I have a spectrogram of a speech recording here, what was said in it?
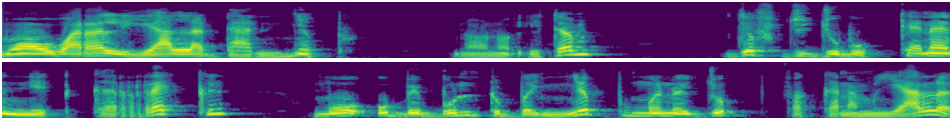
moo waral yàlla daan ñépp noonu itam jëf ju jubu keneen nit ka rekk moo ubbi bunt ba ñépp mën a jub fa kanam yàlla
